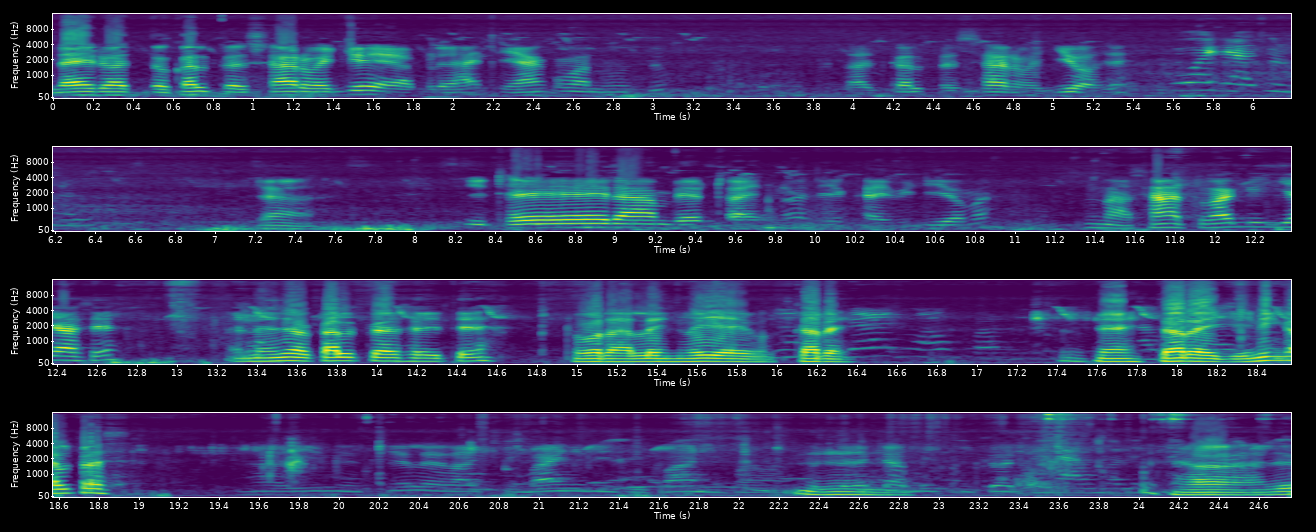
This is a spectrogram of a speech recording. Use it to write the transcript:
ડાયરો આજ તો કલ્પેશ સારવા ગયો આપણે હાથી આંકવાનું હતું. આજ કલ્પેશ સારવા ગયો છે. ત્યાં. એ ઠેર આમ બેઠા ન દેખાય વિડીયોમાં. ના, સાત વાગી ગયા છે. અને જો કલ્પેશ તે ઢોરા લઈને વહી આવ્યો ઘરે. ક્યાંય તરાઈ ગઈ નહીં કલ્પેશ હા જો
